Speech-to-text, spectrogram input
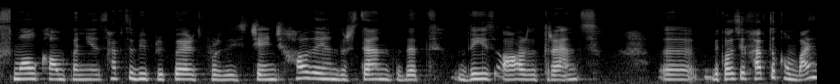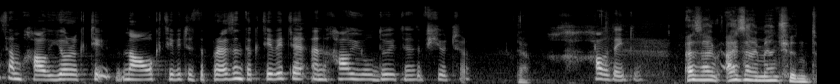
small companies have to be prepared for this change? How they understand that these are the trends? Uh, because you have to combine somehow your acti- now activities, the present activity, and how you'll do it in the future. Yeah. How they do. As I as I mentioned,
